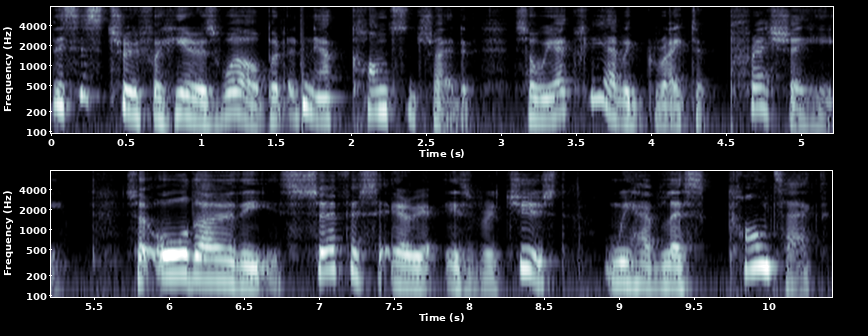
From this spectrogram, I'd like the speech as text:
This is true for here as well, but it's now concentrated, so we actually have a greater pressure here. So although the surface area is reduced, we have less contact,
